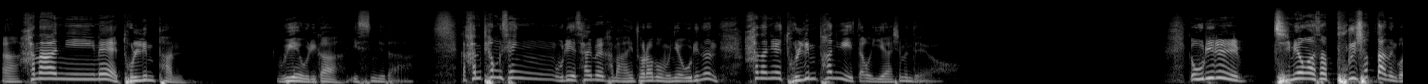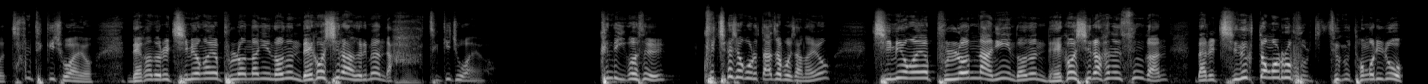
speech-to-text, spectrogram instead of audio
아, 하나님의 돌림판 위에 우리가 있습니다. 그러니까 한 평생 우리의 삶을 가만히 돌아보면요, 우리는 하나님의 돌림판 위에 있다고 이해하시면 돼요. 그러니까 우리를 지명하사 부르셨다는 것 참 듣기 좋아요. 내가 너를 지명하여 불렀나니 너는 내 것이라 그러면 아 듣기 좋아요. 근데 이것을 구체적으로 따져보잖아요. 지명하여 불렀나니 너는 내 것이라 하는 순간 나를 진흙 덩어리로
